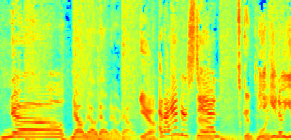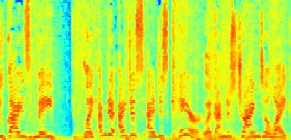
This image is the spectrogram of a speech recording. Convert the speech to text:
no, no, no, no, no, no. Yeah. And I understand. Yeah, it's a good point. You know, you guys may like. I'm. Just, I just. I just care. Like I'm just trying to like.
